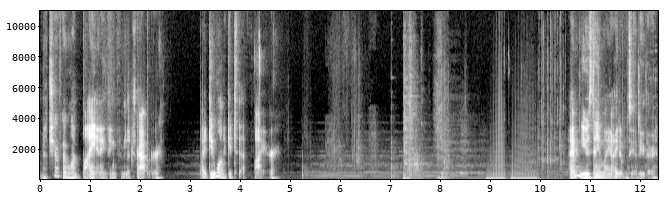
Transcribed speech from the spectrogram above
I'm not sure if I want to buy anything from the trapper. But I do want to get to that fire. I haven't used any of my items yet either.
